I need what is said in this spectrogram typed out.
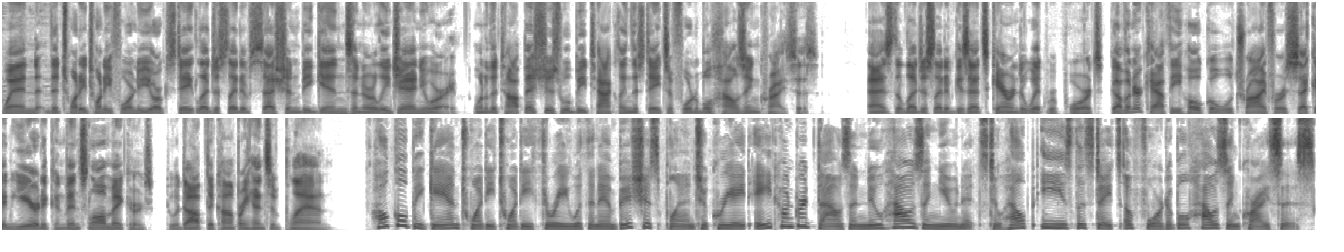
when the 2024 New York State legislative session begins in early January. One of the top issues will be tackling the state's affordable housing crisis. As the Legislative Gazette's Karen DeWitt reports, Governor Kathy Hochul will try for a second year to convince lawmakers to adopt a comprehensive plan. Hochul began 2023 with an ambitious plan to create 800,000 new housing units to help ease the state's affordable housing crisis.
